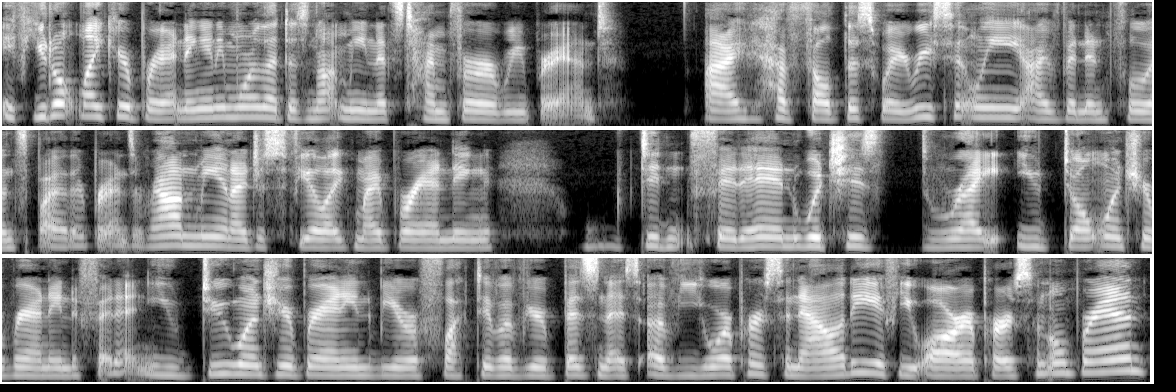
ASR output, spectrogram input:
If you don't like your branding anymore, that does not mean it's time for a rebrand. I have felt this way recently. I've been influenced by other brands around me, and I just feel like my branding didn't fit in, which is right. You don't want your branding to fit in. You do want your branding to be reflective of your business, of your personality if you are a personal brand.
